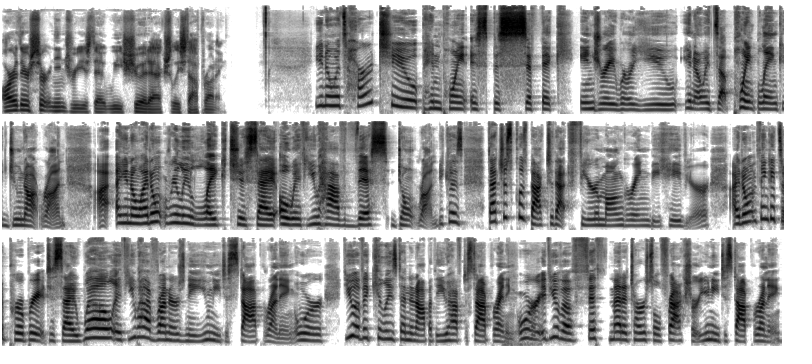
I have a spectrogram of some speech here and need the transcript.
are there certain injuries that we should actually stop running you know, it's hard to pinpoint a specific injury where you, you know, it's a point blank, do not run. I, you know, I don't really like to say, oh, if you have this, don't run, because that just goes back to that fear mongering behavior. I don't think it's appropriate to say, well, if you have runner's knee, you need to stop running. Or if you have Achilles tendinopathy, you have to stop running. Or if you have a fifth metatarsal fracture, you need to stop running.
